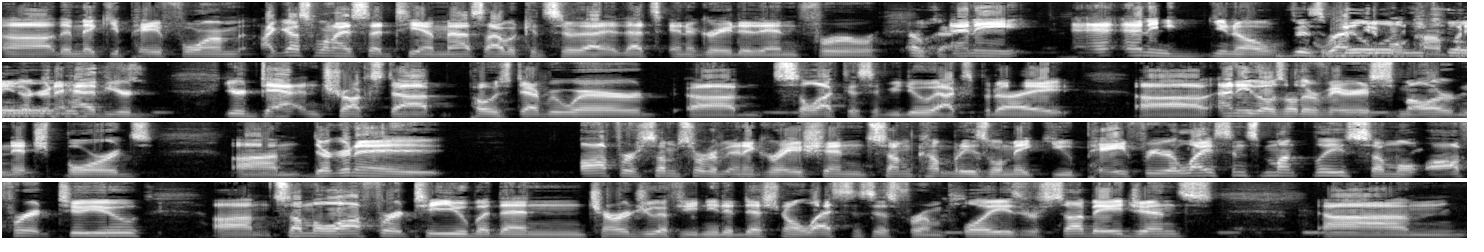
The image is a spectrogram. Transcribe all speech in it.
Uh, they make you pay for them. I guess when I said TMS, I would consider that that's integrated in for okay. any any you know reputable company. Tools. They're going to have your your DAT and truck stop post everywhere. Um, Sylectus if you do expedite. Uh, any of those other various smaller niche boards. Um, they're going to offer some sort of integration. Some companies will make you pay for your license monthly. Some will offer it to you. Um, some will offer it to you, but then charge you if you need additional licenses for employees or sub agents. Um,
